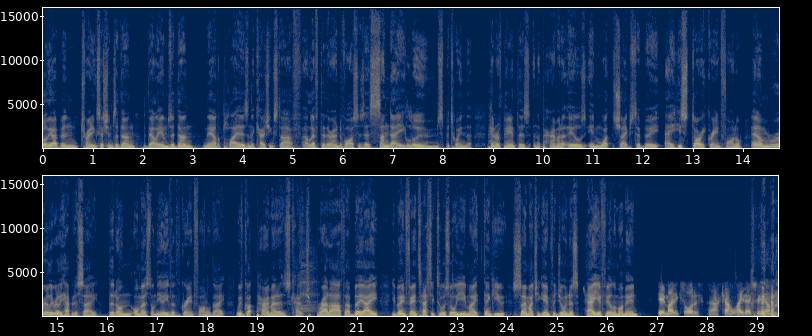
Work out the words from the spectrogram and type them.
Well, the open training sessions are done. The Dally M's are done. Now the players and the coaching staff are left to their own devices as Sunday looms between the Penrith Panthers and the Parramatta Eels in what shapes to be a historic grand final. And I'm really, really happy to say that on almost on the eve of grand final day, we've got Parramatta's coach Brad Arthur. BA, you've been fantastic to us all year, mate. Thank you so much again for joining us. How you feeling, my man? Yeah, mate, excited. I can't wait. Actually, um,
